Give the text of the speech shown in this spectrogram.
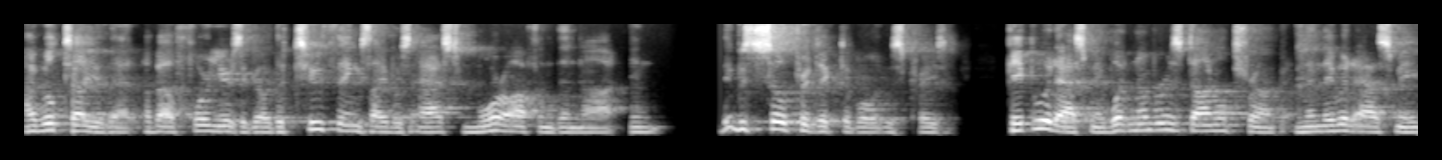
I will tell you that about four years ago, the two things I was asked more often than not, and it was so predictable, it was crazy. People would ask me, What number is Donald Trump? And then they would ask me,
